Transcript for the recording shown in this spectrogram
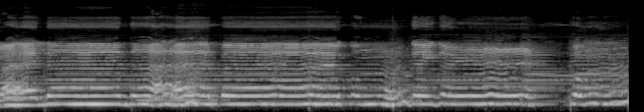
கலந்த குந்தைகள் பொங்க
